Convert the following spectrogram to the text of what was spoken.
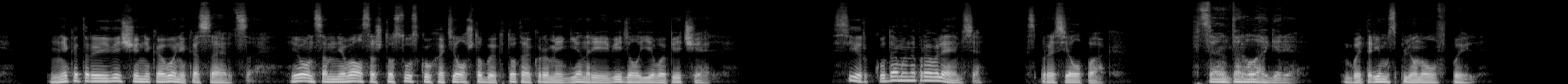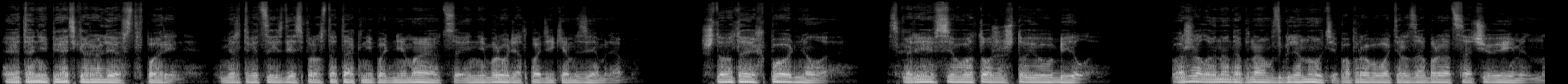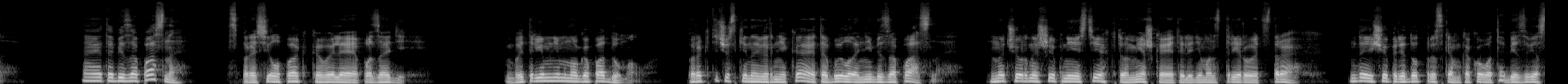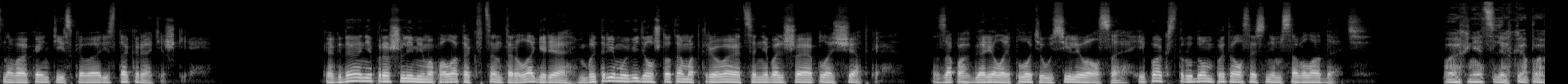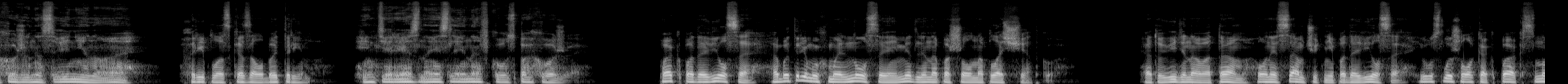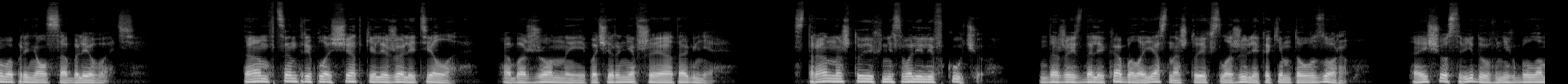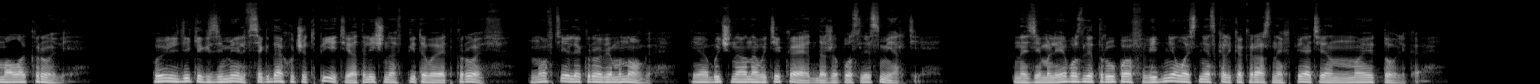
Некоторые вещи никого не касаются, и он сомневался, что Суску хотел, чтобы кто-то, кроме Генри, видел его печаль. «Сир, куда мы направляемся?» – спросил Пак. «В центр лагеря». Бэтрим сплюнул в пыль. «Это не пять королевств, парень. Мертвецы здесь просто так не поднимаются и не бродят по диким землям. Что-то их подняло. Скорее всего, то же, что и убило. Пожалуй, надо бы нам взглянуть и попробовать разобраться, что именно. «А это безопасно?» – спросил Пак, ковыляя позади. Бэтрим немного подумал. Практически наверняка это было небезопасно. Но черный шип не из тех, кто мешкает или демонстрирует страх да еще перед отпрыском какого-то безвестного акантийского аристократишки. Когда они прошли мимо палаток в центр лагеря, Бэтрим увидел, что там открывается небольшая площадка. Запах горелой плоти усиливался, и Пак с трудом пытался с ним совладать. «Пахнет слегка похоже на свинину, а?» – хрипло сказал Бэтрим. «Интересно, если и на вкус похоже». Пак подавился, а Бэтрим ухмыльнулся и медленно пошел на площадку. От увиденного там он и сам чуть не подавился и услышал, как Пак снова принялся блевать. Там в центре площадки лежали тела, обожженные и почерневшие от огня. Странно, что их не свалили в кучу. Даже издалека было ясно, что их сложили каким-то узором. А еще с виду в них было мало крови. Пыль диких земель всегда хочет пить и отлично впитывает кровь, но в теле крови много, и обычно она вытекает даже после смерти. На земле возле трупов виднелось несколько красных пятен, но и только.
